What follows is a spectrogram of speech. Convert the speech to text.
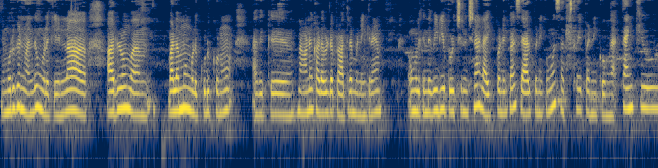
முருகன் வந்து உங்களுக்கு எல்லா அருளும் வ- வளமும் உங்களுக்கு கொடுக்கணும். அதுக்கு நானும் கடவுள்கிட்ட பிரார்த்தனை பண்ணிக்கிறேன். உங்களுக்கு இந்த வீடியோ பிடிச்சிருந்துச்சின்னா லைக் பண்ணிக்கோங்க ஷேர் பண்ணிக்கோங்க சப்ஸ்கிரைப் பண்ணிக்கோங்க. Thank you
